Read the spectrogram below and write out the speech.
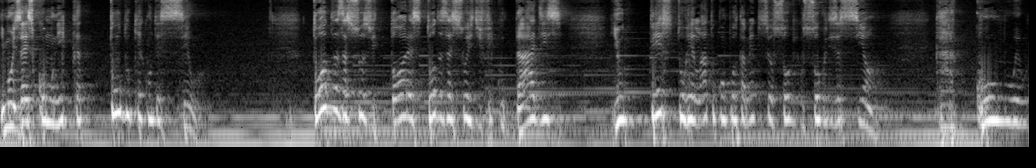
E Moisés comunica tudo o que aconteceu. Todas as suas vitórias, todas as suas dificuldades. E o texto relata o comportamento do seu sogro. O sogro diz assim: ó, cara, como eu,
